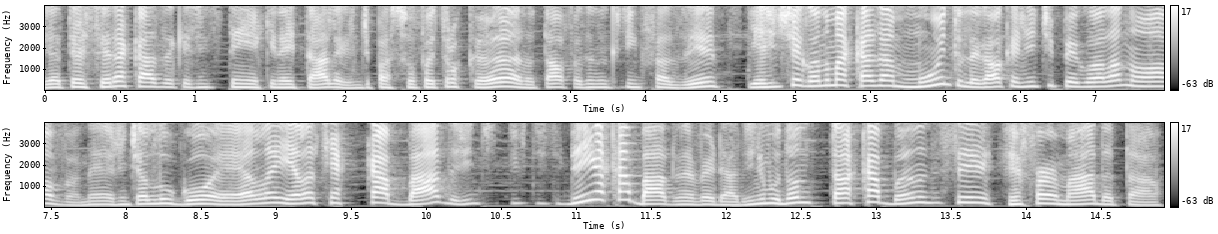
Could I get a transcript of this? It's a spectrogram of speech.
é a terceira casa que a gente tem aqui na Itália, a gente passou, foi trocando tal, fazendo o que tinha que fazer. E a gente chegou numa casa muito legal que a gente pegou ela nova, né? A gente alugou ela e ela tinha acabado, a gente nem acabado, na verdade. A gente mudou, tá acabando de ser reformada e tal.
